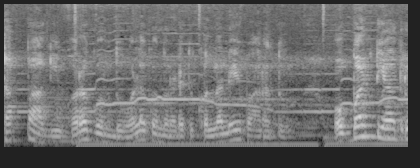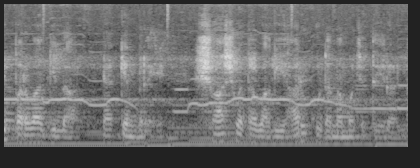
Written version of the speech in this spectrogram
ತಪ್ಪಾಗಿ ಹೊರಗೊಂದು ಒಳಗೊಂದು ನಡೆದುಕೊಳ್ಳಲೇಬಾರದು. ಒಬ್ಬಂಟಿಯಾದರೂ ಪರವಾಗಿಲ್ಲ ಯಾಕೆಂದರೆ ಶಾಶ್ವತವಾಗಿ ಯಾರೂ ಕೂಡ ನಮ್ಮ ಜೊತೆ ಇರಲ್ಲ.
